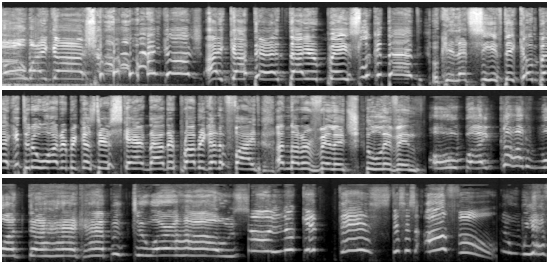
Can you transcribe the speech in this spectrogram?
Oh my gosh! Oh my gosh! I got their entire base. Look at that. Okay, let's see if they come back into the water because they're scared now. They're probably gonna find another village to live in. Oh my god, what the heck happened to our house? Oh, look at this. This is awful. We have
